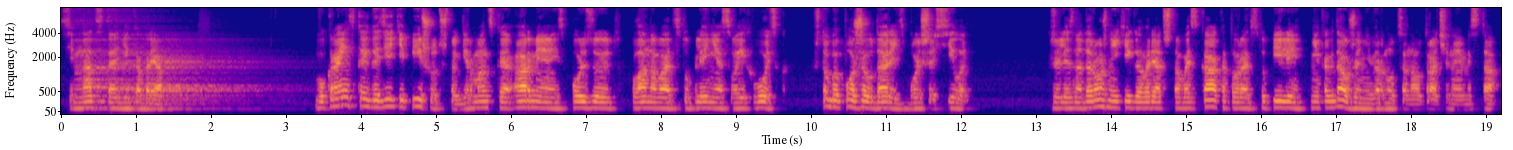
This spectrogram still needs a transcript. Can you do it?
17 декабря. В украинской газете пишут, что германская армия использует плановое отступление своих войск, чтобы позже ударить с большей силой. Железнодорожники говорят, что войска, которые отступили, никогда уже не вернутся на утраченные места.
